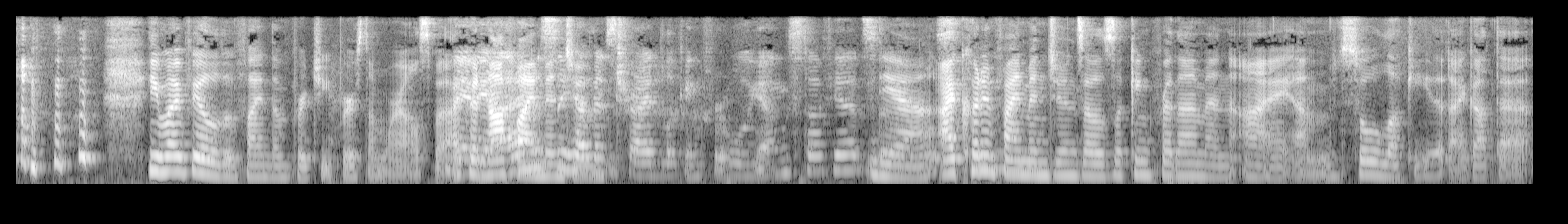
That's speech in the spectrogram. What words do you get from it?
you might be able to find them for cheaper somewhere else, but I could Maybe. not find Minjuns. I haven't tried looking for Wooyoung stuff yet. So Yeah, we'll I couldn't find Minjuns. I was looking for them, and I am so lucky that I got that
